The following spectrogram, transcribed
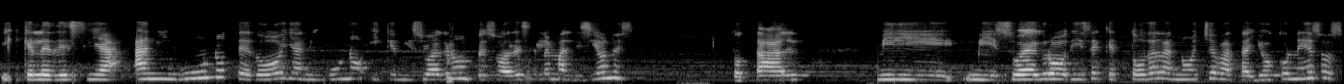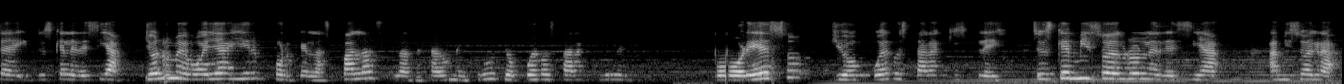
y que le decía, a ninguno te doy, a ninguno, y que mi suegro empezó a decirle maldiciones. Total, mi, mi, suegro dice que toda la noche batalló con eso, o sea, y entonces que le decía, yo no me voy a ir porque las palas las dejaron en cruz, yo puedo estar aquí, le dijo. Por eso yo puedo estar aquí, le dijo. Entonces que mi suegro le decía a mi suegra,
